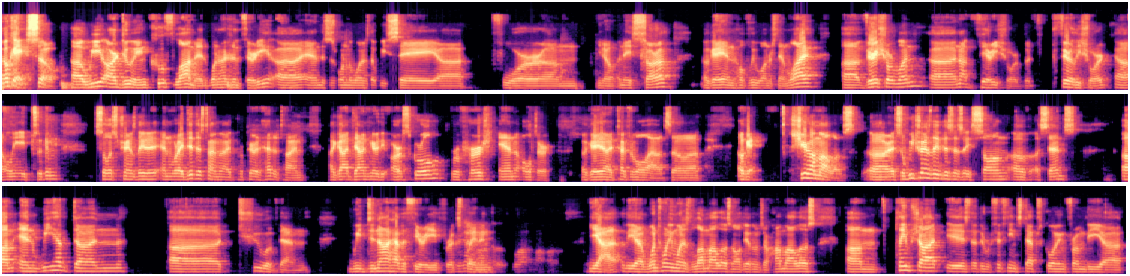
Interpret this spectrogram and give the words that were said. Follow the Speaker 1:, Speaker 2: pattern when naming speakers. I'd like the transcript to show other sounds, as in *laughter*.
Speaker 1: Okay, so uh, we are doing Kuf Lamed 130, uh, and this is one of the ones that we say uh, for um, you know an Sarah. Okay, and hopefully we'll understand why. Uh, very short one, uh, not very short, but fairly short. Uh, only eight psukim. So let's translate it. And what I did this time, I prepared ahead of time. I got down here the ArtScroll, Rav Hirsch, and Alter. Okay, I typed them all out. So okay, Shir Hamalos. All right, so we translate this as a song of ascents. Um, and we have done uh, two of them. We did not have a theory for explaining. Yeah, the uh, 121 is Lamalos, and all the other ones are Hamalos. Um, plain shot is that there were 15 steps going from the uh,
